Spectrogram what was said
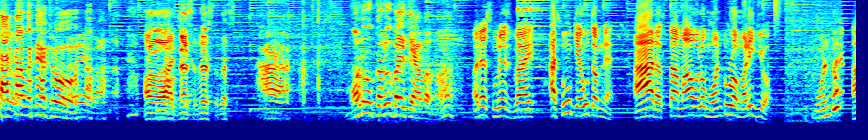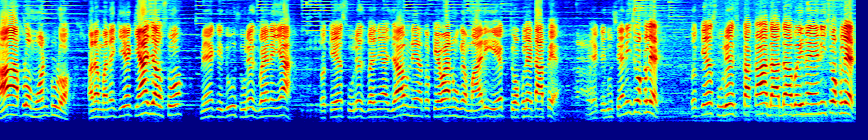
કાકા બન્યા છો. આવો, આવો, બેસો, બેસો, બેસો. હા. મોડું કર્યું ભાઈ તે આવવામાં અરે સુરેશભાઈ આ શું કેવું તમને? આ રસ્તામાં ઓલો મોન્ટુડો મળી ગયો. મોન્ટુ? હા આપણો મોન્ટુડો અને મને કહે ક્યાં જાવ છો? મેં કીધું સુરેશભાઈ ને તો કે સુરેશભાઈ ને જાવ ને. તો કહેવાનું કે મારી એક ચોકલેટ આપે. મેં કીધું શેની ચોકલેટ? તો કે સુરેશ કાકા દાદાભાઈ ના એની ચોકલેટ.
